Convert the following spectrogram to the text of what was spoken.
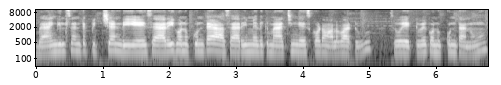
బ్యాంగిల్స్ అంటే పిచ్చండి. ఏ శారీ కొనుక్కుంటే ఆ శారీ మీదకి మ్యాచింగ్ వేసుకోవడం అలవాటు. సో ఎక్కువే కొనుక్కుంటాను.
